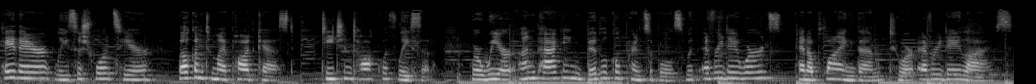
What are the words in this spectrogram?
Hey there, Lisa Schwartz here. Welcome to my podcast, Teach and Talk with Lisa, where we are unpacking biblical principles with everyday words and applying them to our everyday lives.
